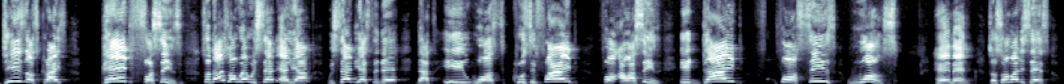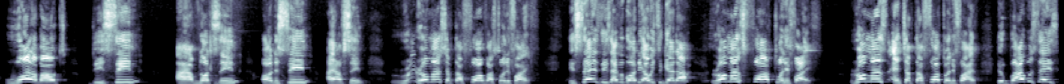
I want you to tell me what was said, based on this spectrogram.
Jesus Christ paid for sins. So that's what we said earlier. We said yesterday that he was crucified for our sins. He died for sins once. Amen. So somebody says, What about the sin I have not seen or the sin I have seen? Romans chapter 4, verse 25. It says this, everybody, are we together? Romans 4 25. Romans and chapter 4 25. The Bible says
